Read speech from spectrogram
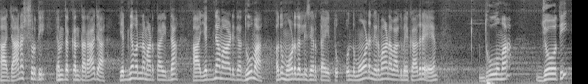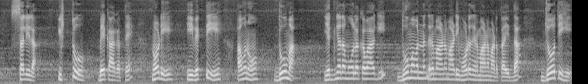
ಆ ಜಾನಶ್ರುತಿ ಎಂಬತಕ್ಕಂಥ ರಾಜ ಯಜ್ಞವನ್ನು ಮಾಡ್ತಾ ಇದ್ದ. ಆ ಯಜ್ಞ ಮಾಡಿದ ಧೂಮ ಅದು ಮೋಡದಲ್ಲಿ ಸೇರ್ತಾ ಇತ್ತು. ಒಂದು ಮೋಡ ನಿರ್ಮಾಣವಾಗಬೇಕಾದರೆ ಧೂಮ, ಜ್ಯೋತಿ, ಸಲಿಲ ಇಷ್ಟು ಬೇಕಾಗತ್ತೆ. ನೋಡಿ, ಈ ವ್ಯಕ್ತಿ ಅವನು ಧೂಮ. ಯಜ್ಞದ ಮೂಲಕವಾಗಿ ಧೂಮವನ್ನು ನಿರ್ಮಾಣ ಮಾಡಿ ಮೋಡ ನಿರ್ಮಾಣ ಮಾಡ್ತಾ ಇದ್ದ ಜ್ಯೋತಿ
